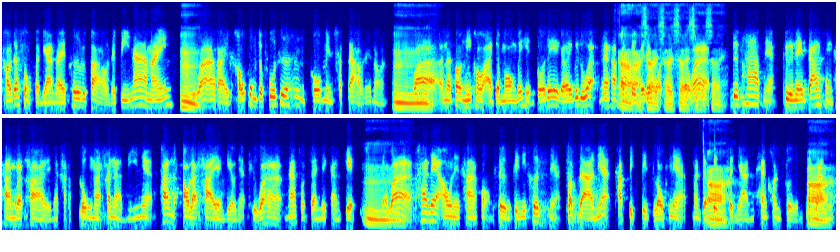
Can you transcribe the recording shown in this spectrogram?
เขาจะส่งสัญญาณอะไรเพิ่มหรือเปล่าในปีหน้าไหมอืมหรือว่าอะไรเขาคงจะพูดเรื่องโกลเมนชัดดาวแน่นอน อืมว่าณตอนนี้เขาอาจจะมองไม่เห็นตัวเลขอะไรไม่รู้อะนะครับมันอ่าเป็นไปได้ใช่หมดใช่ใช่แต่ว่าใช่ใช่ด้วยภาพเนี่ยคือในด้านของทางราคาเลยนะครับลงมาขนาดนี้เนี่ยถ้าเอาราคาอย่างเดียวเนี่ยถือว่าน่าสนใจในการเก็บอืมแต่ว่าถ้าได้เอาในทางของเชิงเทคนิคเนี่ยสัปดาห์เนี้ยถ้าปิดติดลบเนี่ยมันจะเป็นอ่าสัญญาณแท่งคอนเฟิร์มในการอ่า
